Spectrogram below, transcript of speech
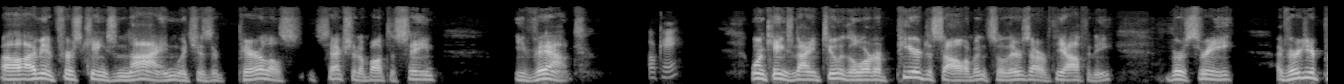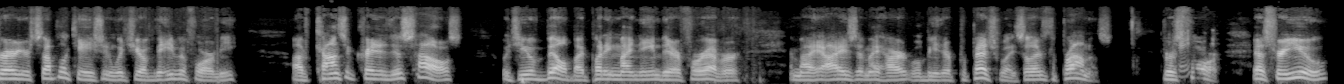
Uh, I'm in First Kings 9, which is a parallel section about the same event. Okay. 1 Kings 9 2, the Lord appeared to Solomon. So there's our theophany. Verse 3 I've heard your prayer and your supplication, which you have made before me. I've consecrated this house, which you have built, by putting my name there forever, and my eyes and my heart will be there perpetually. So there's the promise. Verse Okay. 4 As for you,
